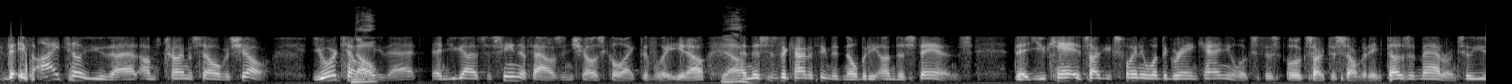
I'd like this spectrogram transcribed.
if I tell you that, I'm trying to sell the show. You're telling Nope. me that, and you guys have seen a thousand shows collectively, you know. Yeah. And this is the kind of thing that nobody understands. that you can't. It's like explaining what the Grand Canyon looks to, looks like to somebody. It doesn't matter until you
